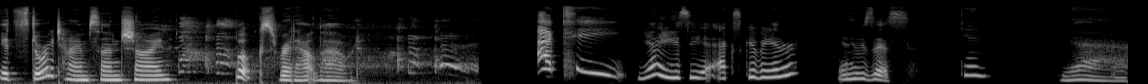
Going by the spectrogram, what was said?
It's story time, sunshine. Books read out loud. Aki! Yeah, you see an excavator? And who's this? Can Yeah.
